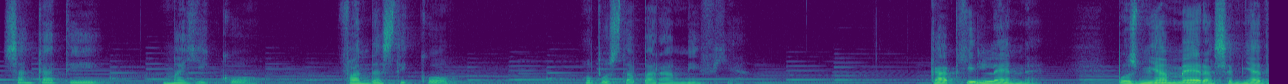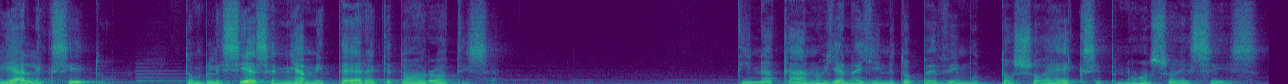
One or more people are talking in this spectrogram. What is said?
σαν κάτι μαγικό, φανταστικό, όπως τα παραμύθια. Κάποιοι λένε πως μια μέρα σε μια διάλεξή του τον πλησίασε μια μητέρα και τον ρώτησε «Τι να κάνω για να γίνει το παιδί μου τόσο έξυπνο όσο εσείς»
